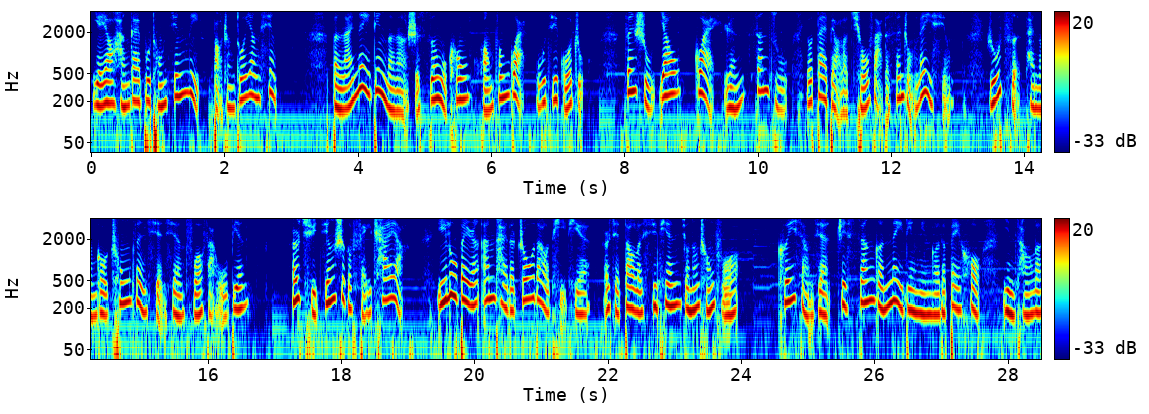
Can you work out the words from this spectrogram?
也要涵盖不同经历，保证多样性。本来内定的呢是孙悟空、黄风怪、无极国主，分属妖怪人三族，又代表了求法的三种类型，如此才能够充分显现佛法无边。而取经是个肥差呀，一路被人安排的周到体贴，而且到了西天就能成佛。可以想见，这三个内定名额的背后，隐藏了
